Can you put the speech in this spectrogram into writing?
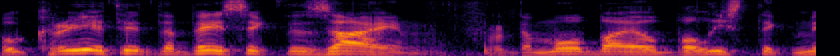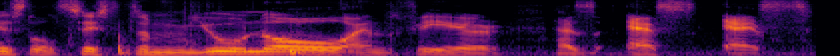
who created the basic design for the mobile ballistic missile system you know and fear as SS-1C.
